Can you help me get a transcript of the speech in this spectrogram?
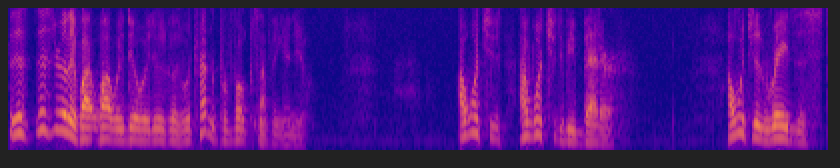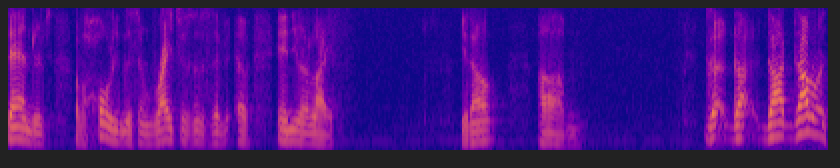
this, this is really why, why we do what we do because we're trying to provoke something in you. I want you, I want you to be better. I want you to raise the standards of holiness and righteousness of, of, in your life. You know, um, God, God, God,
